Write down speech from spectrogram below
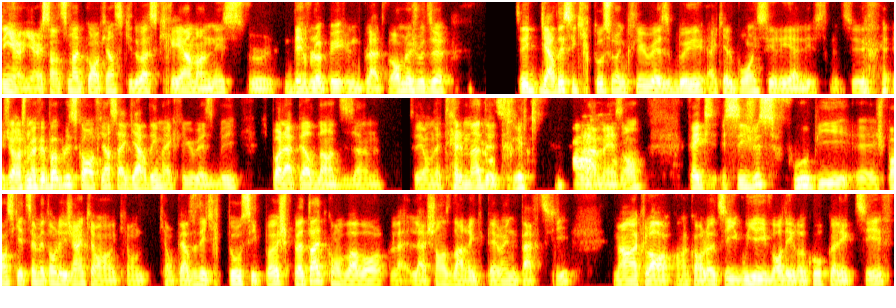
il y, a un sentiment de confiance qui doit se créer à un moment donné si tu veux développer une plateforme. Là, je veux dire, garder ses cryptos sur une clé USB, à quel point c'est réaliste. Genre, je me fais pas plus confiance à garder ma clé USB et pas la perdre dans 10 ans. On a tellement de trucs à la maison. Fait que c'est juste fou. Puis euh, je pense que, tu sais, mettons, les gens qui ont, qui ont, qui ont perdu des cryptos, c'est poche. Peut-être qu'on va avoir la, chance d'en récupérer une partie. Mais encore, encore là, tu sais, oui, il va y avoir des recours collectifs,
